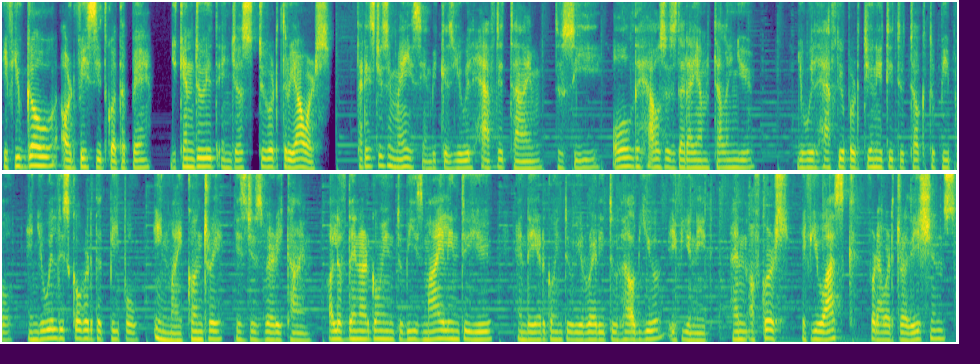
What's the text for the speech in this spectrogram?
If you go or visit Guatapé, you can do it in just two or three hours. That is just amazing because you will have the time to see all the houses that I am telling you. You will have the opportunity to talk to people, and you will discover that people in my country is just very kind all of them are going to be smiling to you and they are going to be ready to help you if you need. And of course, if you ask for our traditions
